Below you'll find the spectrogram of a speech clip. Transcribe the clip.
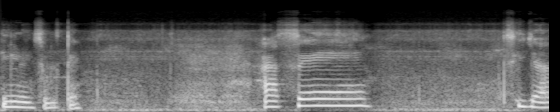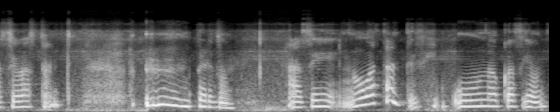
y lo insulté. Hace, sí, ya hace bastante, perdón, hace, no bastante, sí, una ocasión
